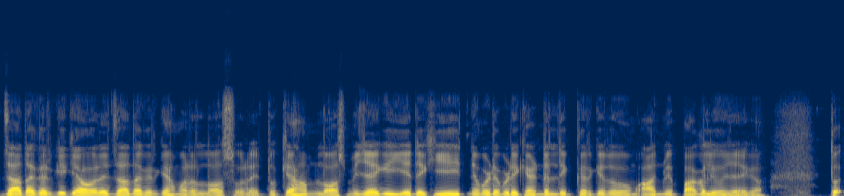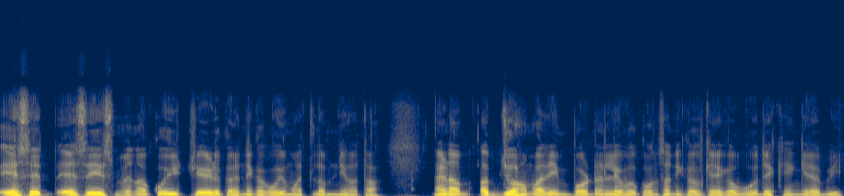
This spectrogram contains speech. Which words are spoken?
ज़्यादा करके क्या हो रहा है, ज़्यादा करके हमारा लॉस हो रहा है। तो क्या हम लॉस में जाएँगे? ये देखिए इतने बड़े बड़े कैंडल देख करके तो आदमी पागल हो जाएगा। तो ऐसे ऐसे इसमें ना कोई ट्रेड करने का कोई मतलब नहीं होता। एंड अब अब जो हमारे इंपॉर्टेंट लेवल कौन सा निकल के आएगा, वो देखेंगे अभी।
